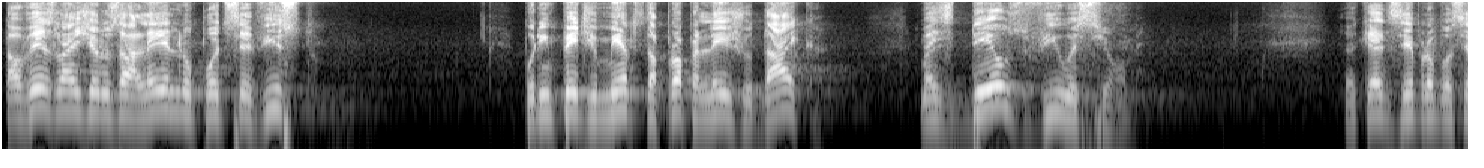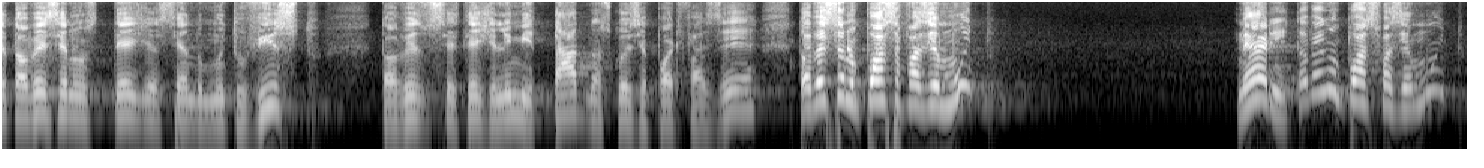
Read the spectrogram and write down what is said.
Talvez lá em Jerusalém ele não pôde ser visto por impedimentos da própria lei judaica, mas Deus viu esse homem. Eu quero dizer para você, talvez você não esteja sendo muito visto, talvez você esteja limitado nas coisas que você pode fazer, talvez você não possa fazer muito. Nery, né, talvez não possa fazer muito.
